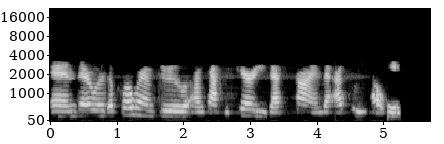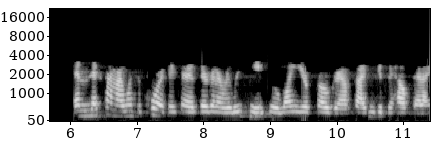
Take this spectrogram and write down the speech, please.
And there was a program through um, Catholic Charities at the time that actually helped me. And the next time I went to court, they said they're going to release me into a one-year program so I can get the help that I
